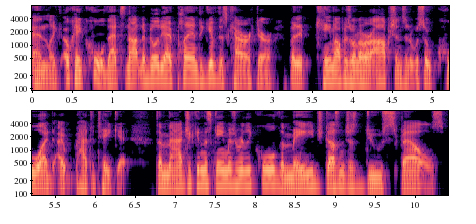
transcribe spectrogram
and like, okay, cool. That's not an ability I planned to give this character, but it came up as one of our options and it was so cool. I, I had to take it. The magic in this game is really cool. The mage doesn't just do spells.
